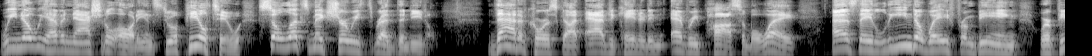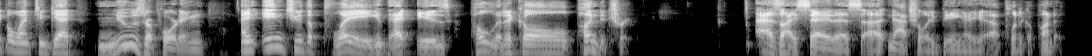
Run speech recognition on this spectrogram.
we know we have a national audience to appeal to. So let's make sure we thread the needle. That, of course, got abdicated in every possible way as they leaned away from being where people went to get news reporting and into the plague that is political punditry. As I say this, uh, naturally being a, a political pundit.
